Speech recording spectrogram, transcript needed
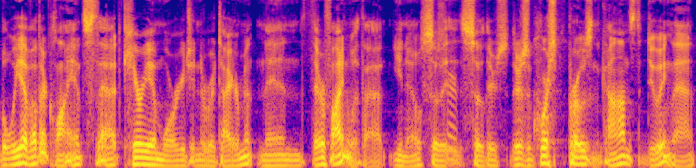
But we have other clients that carry a mortgage into retirement and they're fine with that. You know, so sure. so there's there's of course pros and cons to doing that.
